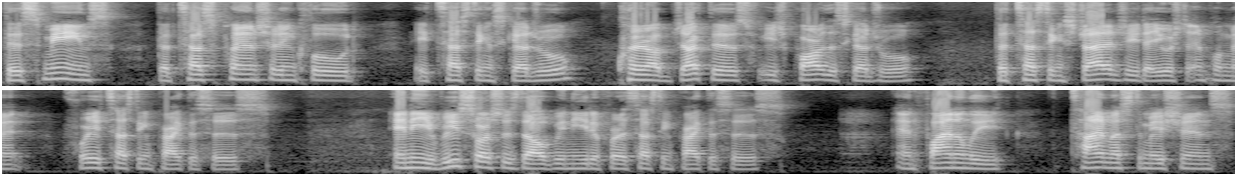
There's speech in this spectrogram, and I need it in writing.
This means the test plan should include a testing schedule, clear objectives for each part of the schedule, the testing strategy that you wish to implement for your testing practices, any resources that will be needed for the testing practices, and finally, time estimations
